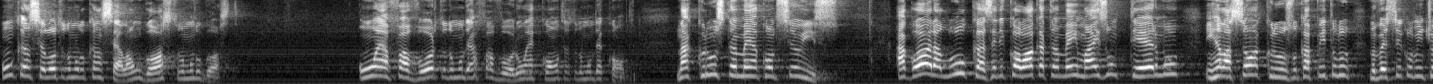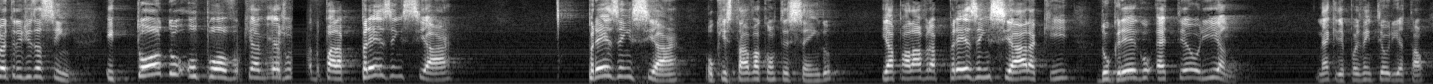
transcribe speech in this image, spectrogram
Um cancelou, todo mundo cancela. Um gosta, todo mundo gosta. Um é a favor, todo mundo é a favor. Um é contra, todo mundo é contra. Na cruz também aconteceu isso. Agora, Lucas, ele coloca também mais um termo em relação à cruz. No capítulo, no versículo 28, ele diz assim: E todo o povo que havia juntado para presenciar, presenciar o que estava acontecendo, e a palavra presenciar aqui do grego é teorian, né, que depois vem teoria tal.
